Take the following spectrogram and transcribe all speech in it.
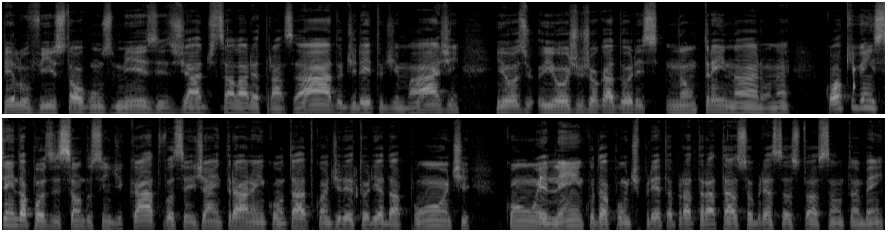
pelo visto, alguns meses já de salário atrasado, direito de imagem, e hoje, e hoje os jogadores não treinaram, né? Qual que vem sendo a posição do sindicato? Vocês já entraram em contato com a diretoria da Ponte? Com o elenco da Ponte Preta para tratar sobre essa situação também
